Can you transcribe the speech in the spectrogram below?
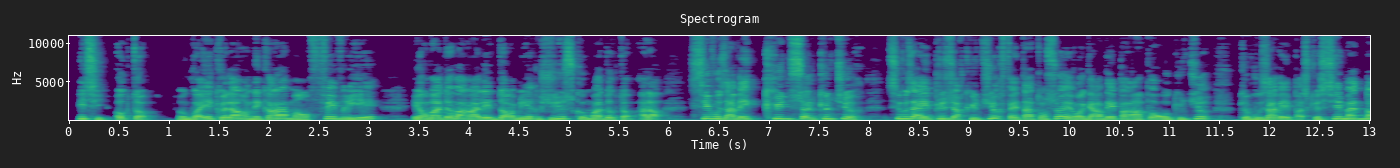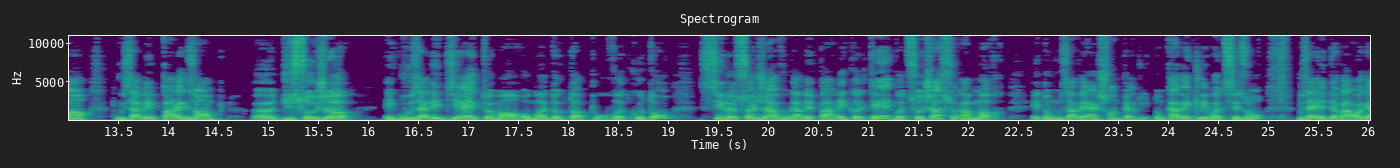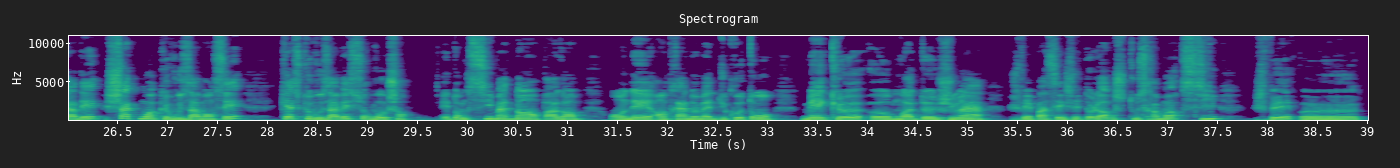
ici, octobre. Donc vous voyez que là, on est quand même en février et on va devoir aller dormir jusqu'au mois d'octobre. Alors, si vous avez qu'une seule culture, si vous avez plusieurs cultures, faites attention et regardez par rapport aux cultures que vous avez. Parce que si maintenant, vous avez par exemple euh, du soja et que vous allez directement au mois d'octobre pour votre coton, si le soja, vous l'avez pas récolté, votre soja sera mort. Et donc, vous avez un champ perdu. Donc, avec les mois de saison, vous allez devoir regarder chaque mois que vous avancez, qu'est-ce que vous avez sur vos champs. Et donc, si maintenant, par exemple, on est en train de mettre du coton, mais que au mois de juin, je vais passer, j'ai de l'orge, tout sera mort si je vais euh,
